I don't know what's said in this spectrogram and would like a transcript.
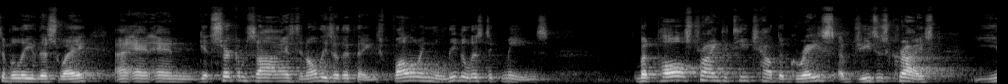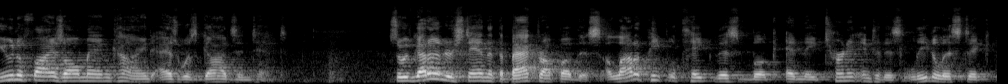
to believe this way uh, and, and get circumcised and all these other things, following legalistic means. But Paul's trying to teach how the grace of Jesus Christ unifies all mankind as was God's intent. So we've got to understand that the backdrop of this, a lot of people take this book and they turn it into this legalistic,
